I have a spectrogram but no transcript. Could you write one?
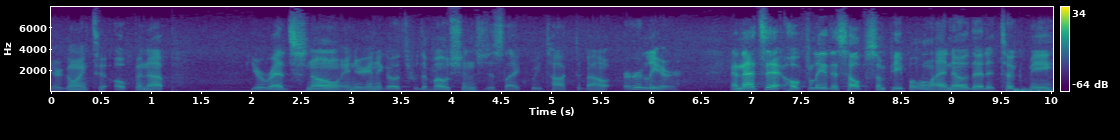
you're going to open up your Redsn0w and you're going to go through the motions just like we talked about earlier. And that's it. Hopefully this helps some people. I know that it took me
